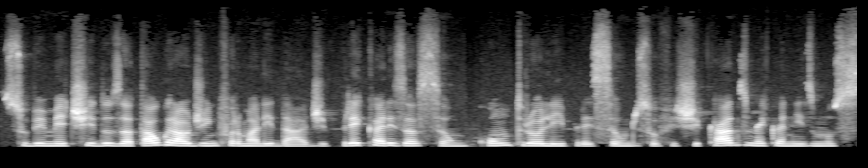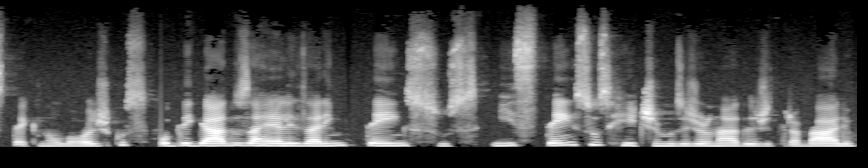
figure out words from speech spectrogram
submetidos a tal grau de informalidade, precarização, controle e pressão de sofisticados mecanismos tecnológicos, obrigados a realizar intensos e extensos ritmos e jornadas de trabalho,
